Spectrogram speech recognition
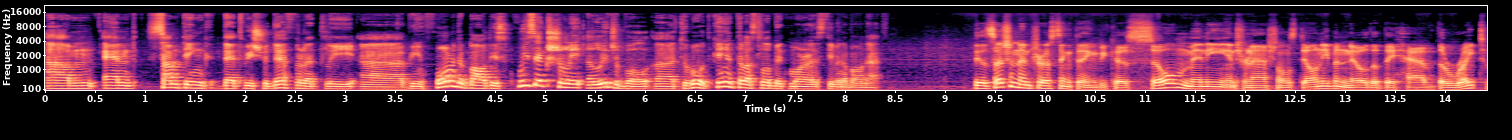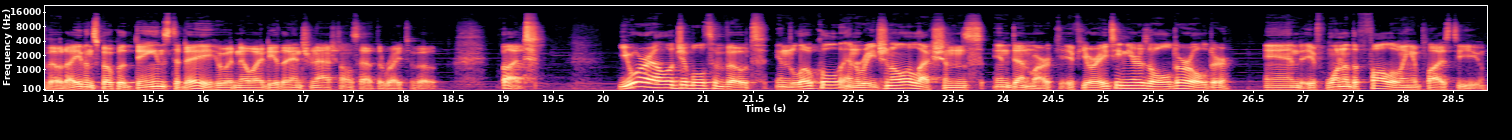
Um, and something that we should definitely uh, be informed about is who is actually eligible uh, to vote. Can you tell us a little bit more, Stephen, about that? It's such an interesting thing because so many internationals don't even know that they have the right to vote. I even spoke with Danes today who had no idea that internationals had the right to vote. But you are eligible to vote in local and regional elections in Denmark if you're 18 years old or older, and if one of the following applies to you.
